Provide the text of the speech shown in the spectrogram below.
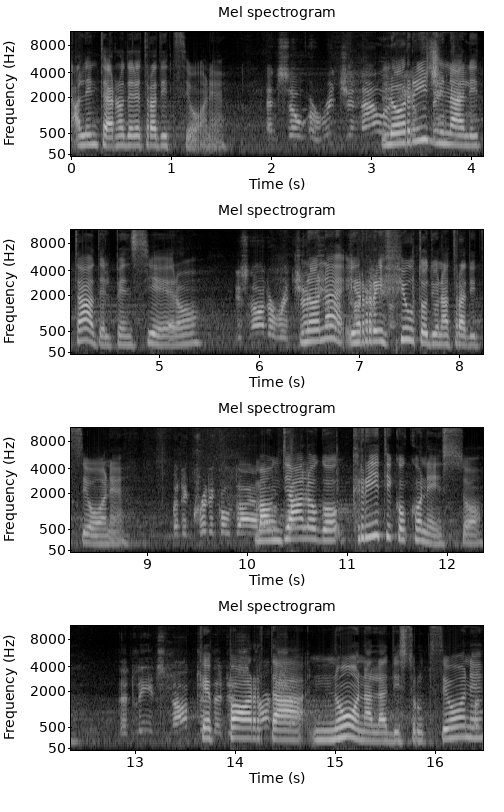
all'interno delle tradizioni. L'originalità del pensiero non è il rifiuto di una tradizione, ma un dialogo critico con esso che porta non alla distruzione,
